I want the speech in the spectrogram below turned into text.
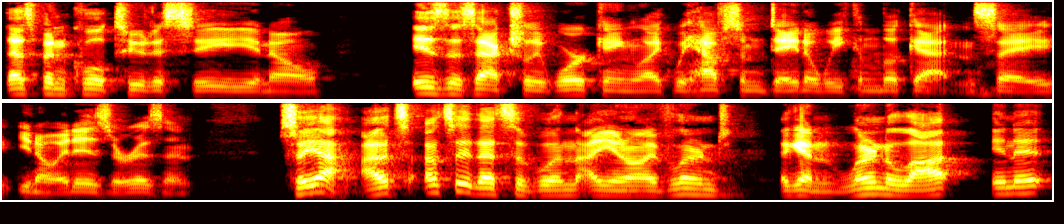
that's been cool too to see, you know, is this actually working? Like we have some data we can look at and mm. say, you know, it is or isn't. So yeah, I would, I would say that's the one. I, you know, I've learned again, learned a lot in it.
